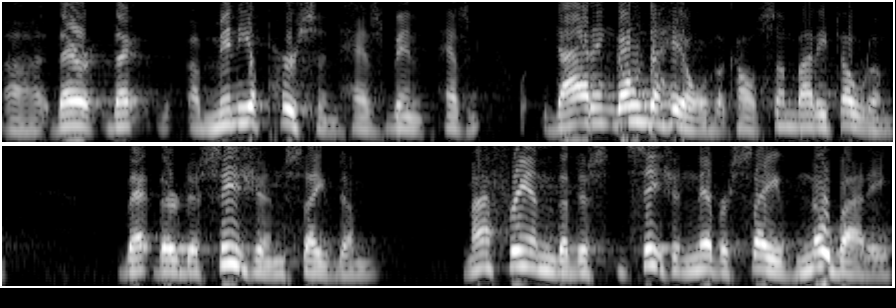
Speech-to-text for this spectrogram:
Uh, there, there, uh, many a person has been has died and gone to hell because somebody told them that their decision saved them. My friend, the decision never saved nobody.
